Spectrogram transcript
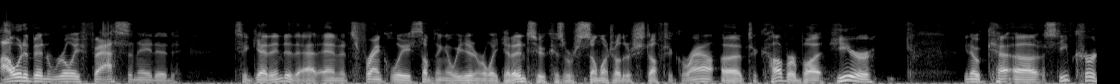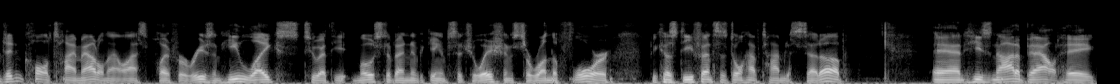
I would have been really fascinated to get into that. And it's frankly something that we didn't really get into because there was so much other stuff to ground uh, to cover. But here, you know, uh, Steve Kerr didn't call a timeout on that last play for a reason. He likes to, at the most of end of game situations, to run the floor because defenses don't have time to set up. And he's not about, hey,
